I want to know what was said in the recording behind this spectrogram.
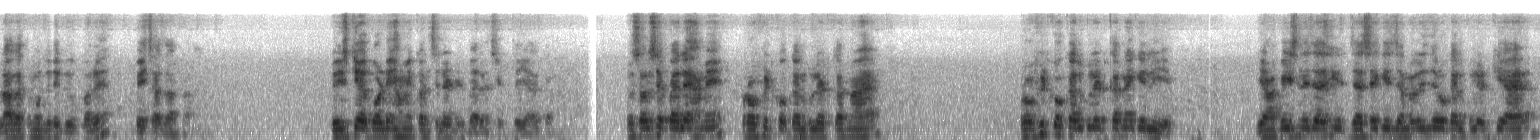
लागत मूल्य के ऊपर बेचा जाता है। तो इसके अकॉर्डिंग हमें कंसिलेटेड बैलेंस शीट तैयार करना है। तो सबसे पहले हमें प्रॉफिट को कैलकुलेट करना है। प्रॉफिट को कैलकुलेट करने के लिए यहाँ पे इसने जैसे जैसे कि जनरल रिज़र्व कैलकुलेट किया है,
